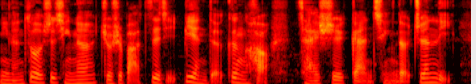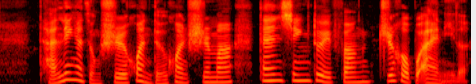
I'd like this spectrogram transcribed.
你能做的事情呢，就是把自己变得更好，才是感情的真理。谈恋爱总是患得患失吗？担心对方之后不爱你了，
